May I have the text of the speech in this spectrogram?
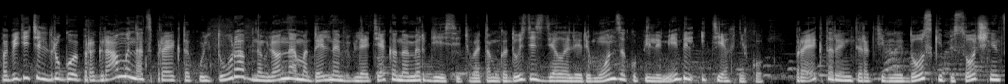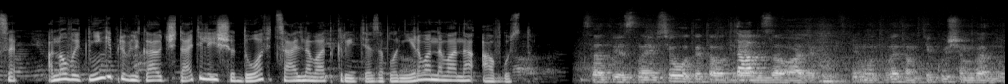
Победитель другой программы нацпроекта «Культура» – обновленная модельная библиотека номер 10. В этом году здесь сделали ремонт, закупили мебель и технику. Проекторы, интерактивные доски, песочницы. А новые книги привлекают читателей еще до официального открытия, запланированного на август. Соответственно, и все вот это вот реализовали вот в этом, в текущем году.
